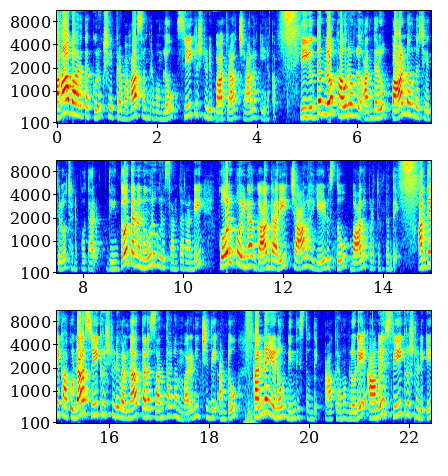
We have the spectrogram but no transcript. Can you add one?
మహాభారత కురుక్షేత్ర మహాసంగ్రమంలో శ్రీకృష్ణుడి పాత్ర చాలా కీలకం. ఈ యుద్ధంలో కౌరవులు అందరూ పాండవుల చేతిలో చనిపోతారు. దీంతో తన నూరుగురు సంతానాన్ని కోల్పోయిన గాంధారి చాలా ఏడుస్తూ బాధపడుతుంటుంది. అంతేకాకుండా శ్రీకృష్ణుడి వలన తన సంతానం మరణించింది అంటూ కన్నయ్యను నిందిస్తుంది. ఆ క్రమంలోనే ఆమె శ్రీకృష్ణుడికి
